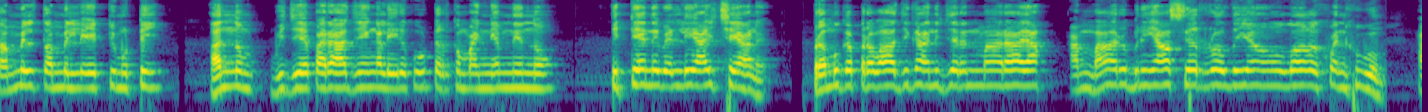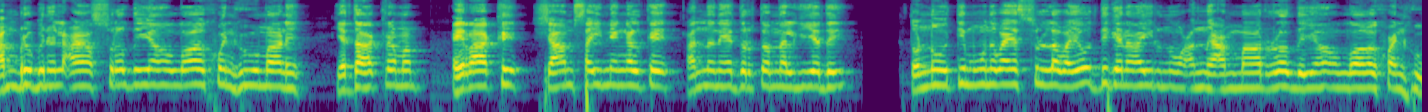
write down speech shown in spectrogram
തമ്മിൽ തമ്മിൽ ഏറ്റുമുട്ടി. അന്നും വിജയപരാജയങ്ങൾ ഇരു കൂട്ടർക്കും അന്യം നിന്നു. പിറ്റേന്ന് വെള്ളിയാഴ്ചയാണ് പ്രമുഖ പ്രവാചക അനുചരന്മാരായ അമ്മാറുബിന് യാസിർ ആസ്രദിയാഹ്വൻഹുവുമാണ് ആസ് യഥാക്രമം ഇറാഖ് ഷാം സൈന്യങ്ങൾക്ക് അന്ന് നേതൃത്വം നൽകിയത്. തൊണ്ണൂറ്റി മൂന്ന് വയസ്സുള്ള വയോധികനായിരുന്നു അന്ന് അമ്മാർ റളിയല്ലാഹുഅൻഹു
